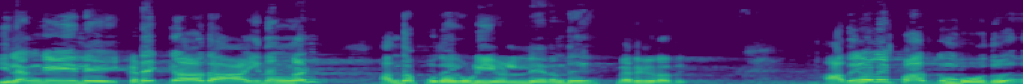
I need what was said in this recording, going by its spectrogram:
இலங்கையிலே கிடைக்காத ஆயுதங்கள் அந்த புதைகுழிகளிலிருந்து வருகிறது. அதுகளை பார்க்கும்போது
